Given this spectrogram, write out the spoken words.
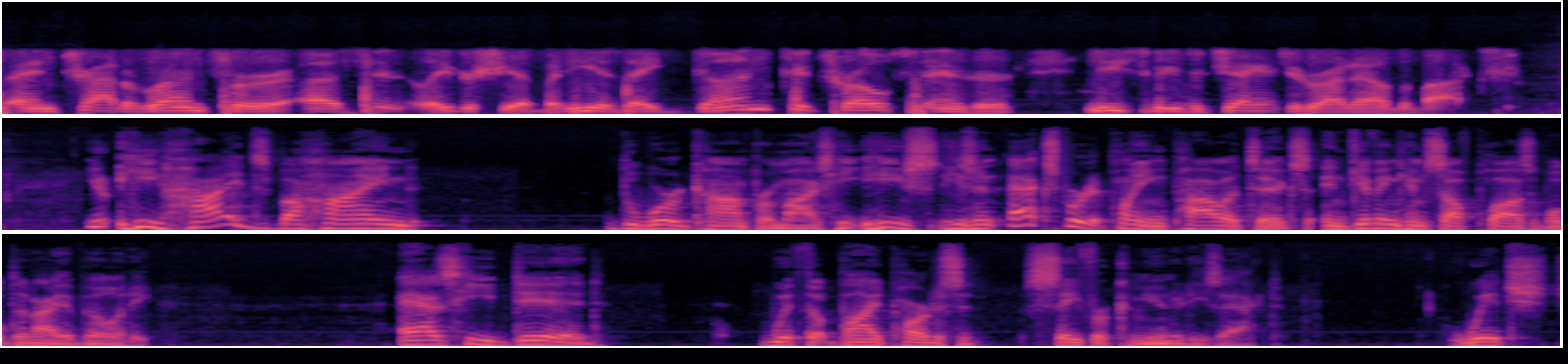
and try to run for uh, Senate leadership. But he is a gun control senator, needs to be rejected right out of the box. He hides behind the word compromise. He, he's he's an expert at playing politics and giving himself plausible deniability, as he did with the bipartisan Safer Communities Act, which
